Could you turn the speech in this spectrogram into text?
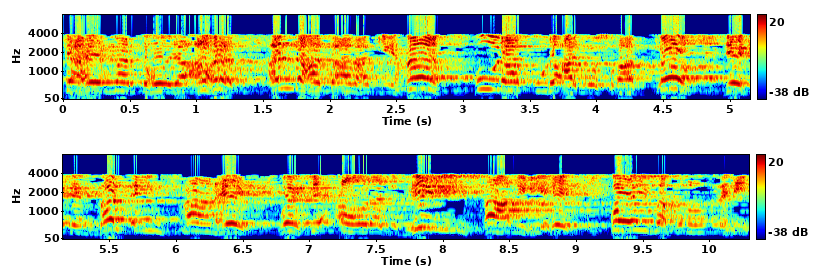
چاہے مرد ہو یا عورت، اللہ تعالیٰ کی ہاں پورا پورا آج وہ سواد کیوں؟ جیسے مرد انسان ہے، ویسے عورت بھی انسان ہی ہے۔ کوئی مخلوق نہیں۔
